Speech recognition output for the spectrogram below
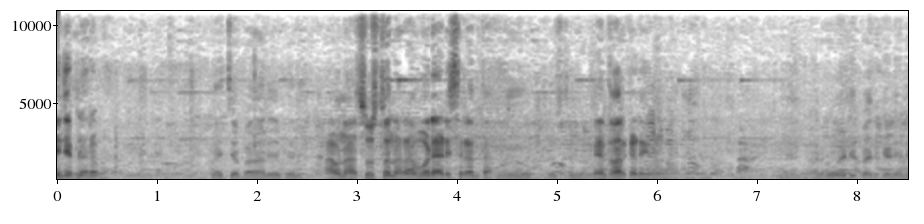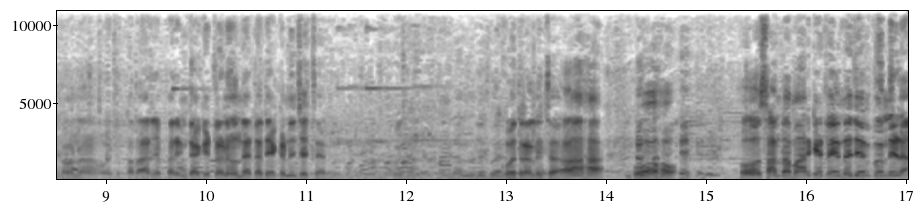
ఏం చెప్పినారు అవునా? చూస్తున్నారా? ఓడాడిస్తారు అంతా చూస్తున్నాను ఎంతవరకు అడిగిన అవునా? ఒకటి పదహారు చెప్పారు. ఇంక దగ్గరలోనే ఉంది. అట్లా ఎక్కడి నుంచి వచ్చారు? కోతరాల ఆహా ఓహో. ఓ సంత మార్కెట్లో ఏందో జరుగుతుంది ఇక్కడ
